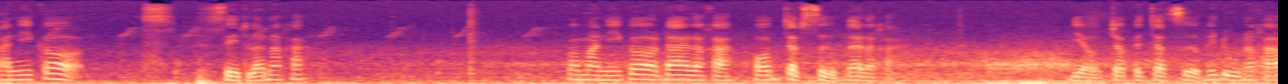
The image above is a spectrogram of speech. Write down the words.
อันนี้ก็เสร็จแล้วนะคะ ประมาณนี้ก็ได้แล้วค่ะ พร้อมจัดเสิร์ฟได้แล้วค่ะ เดี๋ยวจะไปจัดเสิร์ฟให้ดูนะคะ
